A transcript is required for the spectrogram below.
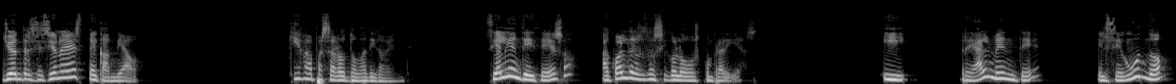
yo entre sesiones te he cambiado. ¿Qué va a pasar automáticamente? Si alguien te dice eso, ¿a cuál de los dos psicólogos comprarías? Y realmente, el segundo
